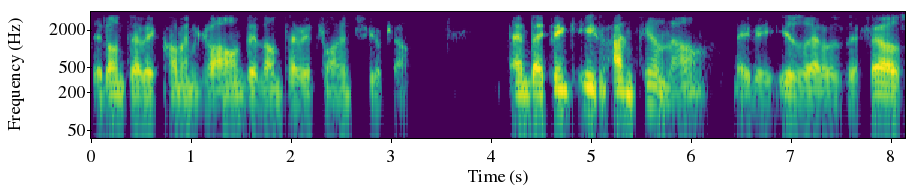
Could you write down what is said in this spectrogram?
They don't have a common ground, they don't have a joint future. And I think if until now, maybe Israel was the first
